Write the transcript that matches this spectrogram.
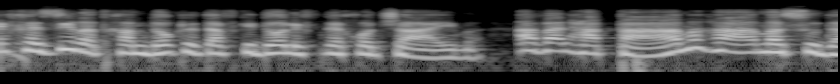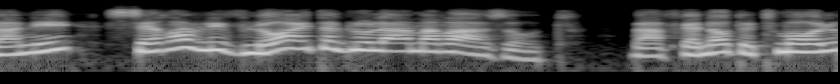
החזיר את חמדוק לתפקידו לפני חודשיים, אבל הפעם העם הסודני סירב לבלוע את הגלולה המרה הזאת. בהפגנות אתמול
